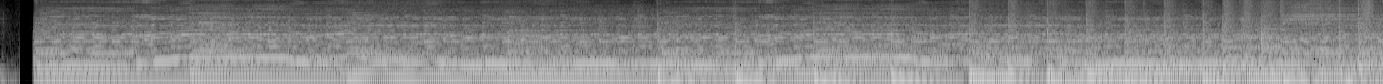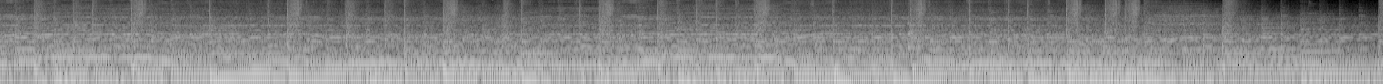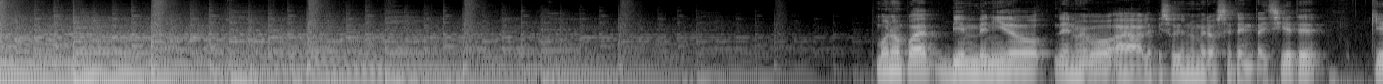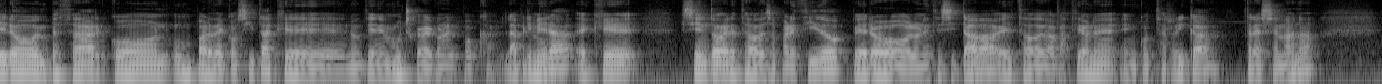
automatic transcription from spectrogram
Bueno, pues bienvenido de nuevo al episodio número 77. Quiero empezar con un par de cositas que no tienen mucho que ver con el podcast. La primera es que siento haber estado desaparecido, pero lo necesitaba. He estado de vacaciones en Costa Rica tres semanas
